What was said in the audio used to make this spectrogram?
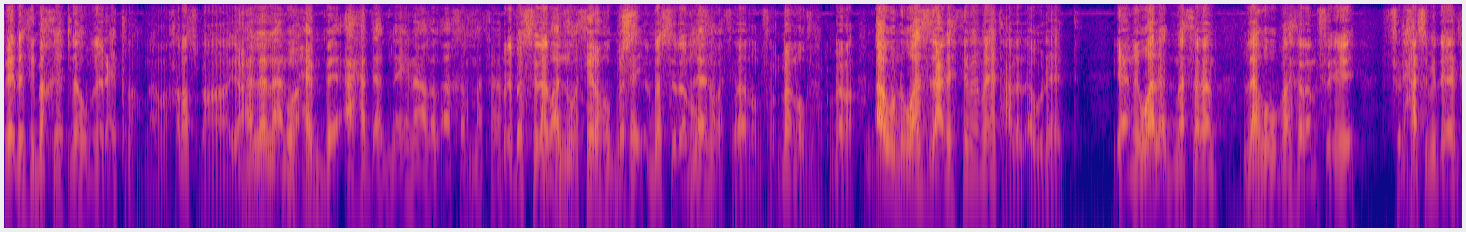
فهي التي بقيت له من العترة. يعني خلاص ما يعني هل لنا هو- نحب أحد أبنائنا على الآخر مثلا؟ بس لا أن نظهر. نؤثره بس بشيء. بس لا لا نظهر. نؤثر. لا نظهر. لا نظهر. لا نظهر. أو نوزع الاهتمامات على الأولاد. يعني ولد مثلا له مثلا في إيه؟ في الحاسب الآلي.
